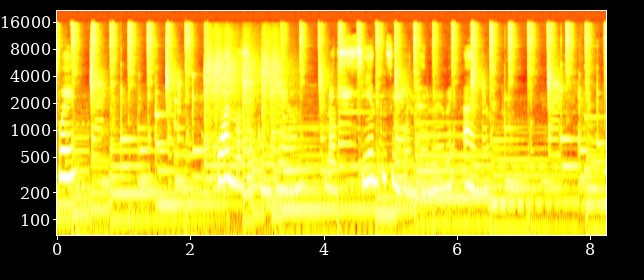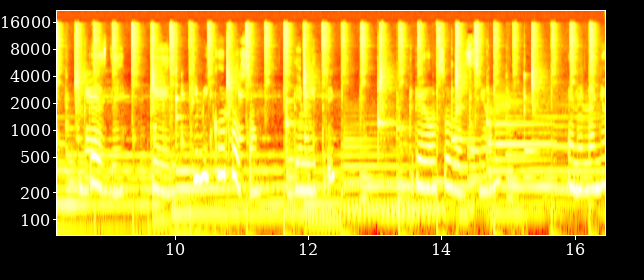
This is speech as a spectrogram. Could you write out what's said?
fue cuando se cumplieron los 159 años desde que el químico ruso Dmitri creó su versión en el año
